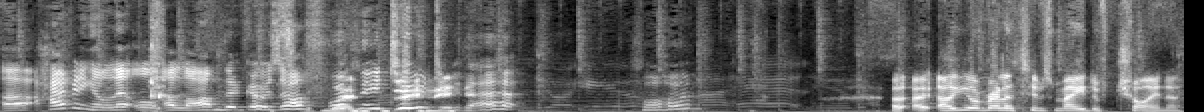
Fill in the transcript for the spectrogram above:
uh, having a little alarm that goes off when they do do that. What? Are, are your relatives made of china?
